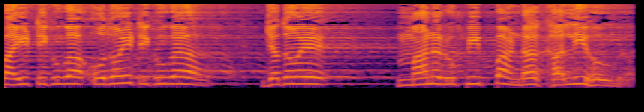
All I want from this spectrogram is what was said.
ਭਾਈ ਟਿਕੂਗਾ, ਉਦੋਂ ਹੀ ਟਿਕੂਗਾ, ਜਦੋਂ ਇਹ ਮਨ ਰੂਪੀ ਭਾਂਡਾ ਖਾਲੀ ਹੋਊਗਾ।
